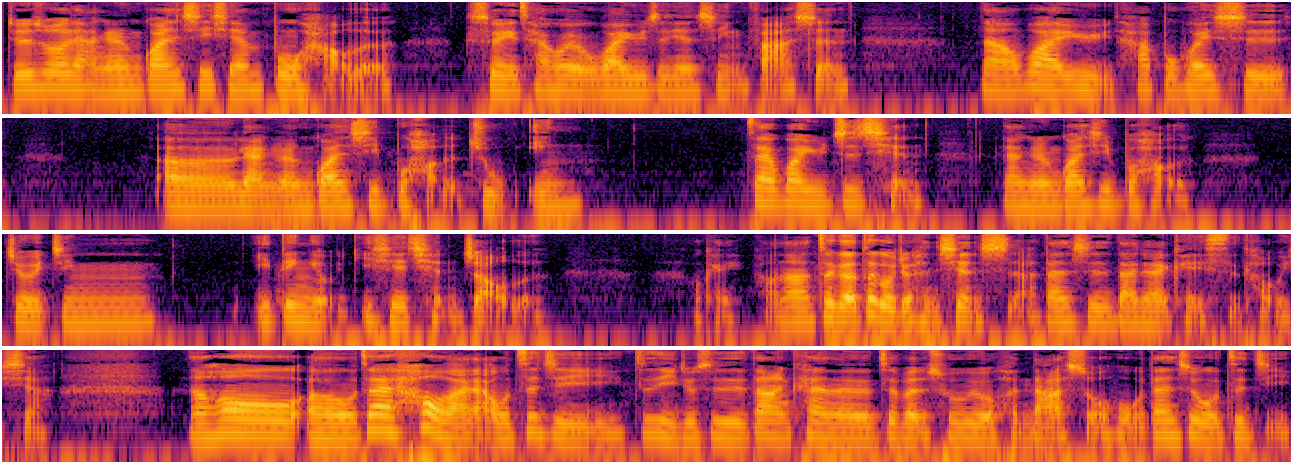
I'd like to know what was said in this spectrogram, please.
就是说，两个人关系先不好了，所以才会有外遇这件事情发生。那外遇它不会是呃两个人关系不好的主因，在外遇之前，两个人关系不好就已经一定有一些前兆了。OK，好，那这个这个我觉得很现实啊，但是大家也可以思考一下。然后，呃，我在后来啊，我自己自己就是当然看了这本书有很大收获，但是我自己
